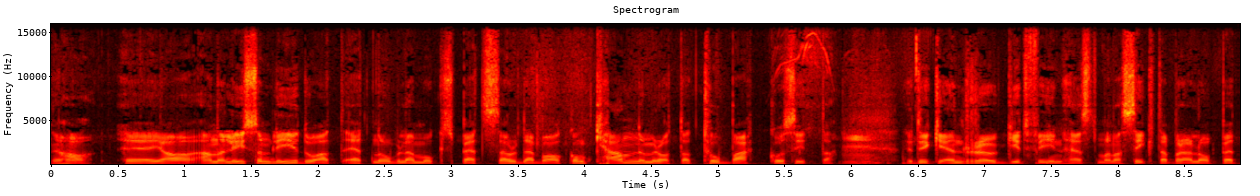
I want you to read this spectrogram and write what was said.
Jaha. Eh, ja, analysen blir ju då att ett Nobel Amok spetsar och där bakom kan nummer åtta Tobacco sitta. Mm. Det tycker jag är en ruggigt fin häst. Man har siktat på det här loppet.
